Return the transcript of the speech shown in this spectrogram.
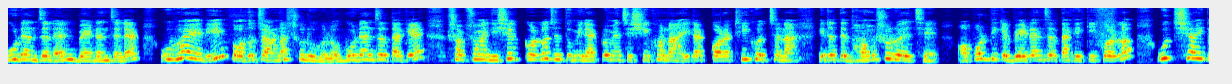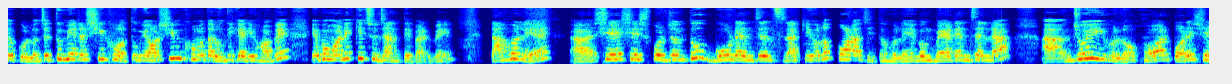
গুড অ্যাঞ্জেল এন্ড ব্যাড অ্যাঞ্জেলের উভয়েরই পদচারণা শুরু হলো। গুড অ্যাঞ্জেল তাকে সবসময় নিষেধ করল যে, তুমি নেক্রোমেন্সি শিখো না, এটা করা ঠিক হচ্ছে না, এটাতে ধ্বংস রয়েছে। অপরদিকে ব্যাড অ্যাঞ্জেল তাকে কি করল? উৎসাহিত করল যে, তুমি এটা শিখো, তুমি অসীম ক্ষমতার অধিকারী হবে এবং অনেক কিছু জানতে পারবে। তাহলে সে শেষ পর্যন্ত গুড অ্যাঞ্জেলসরা কি হলো? পরাজিত হলো এবং ব্যাড অ্যাঞ্জেলরা জয়ী হলো। হওয়ার পরে সে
